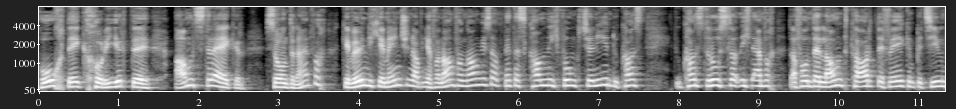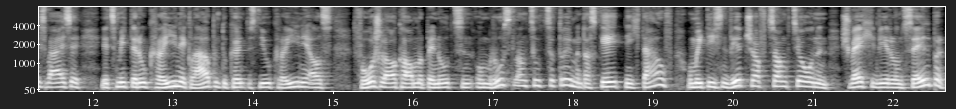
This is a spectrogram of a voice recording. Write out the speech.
hochdekorierte Amtsträger, sondern einfach gewöhnliche Menschen haben ja von Anfang an gesagt, das kann nicht funktionieren. Du kannst Du kannst Russland nicht einfach da von der Landkarte fegen, beziehungsweise jetzt mit der Ukraine glauben, du könntest die Ukraine als Vorschlaghammer benutzen, um Russland zu zertrümmern. Das geht nicht auf. Und mit diesen Wirtschaftssanktionen schwächen wir uns selber.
